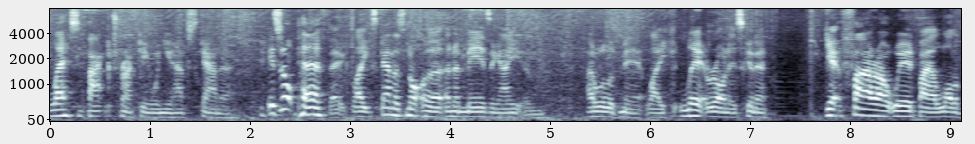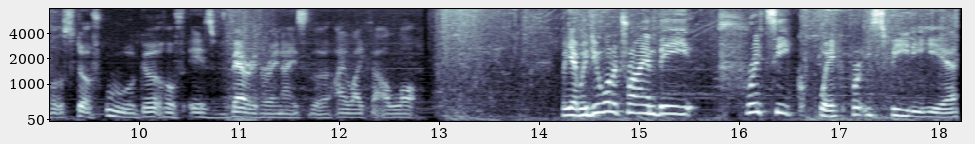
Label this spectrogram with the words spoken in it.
less backtracking when you have Scanner. It's not perfect, like, Scanner's not a, an amazing item, I will admit. Like, later on, it's gonna get far outweighed by a lot of other stuff. Ooh, a Goat Hoof is very, very nice, though. I like that a lot. But yeah, we do want to try and be pretty quick, pretty speedy here,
